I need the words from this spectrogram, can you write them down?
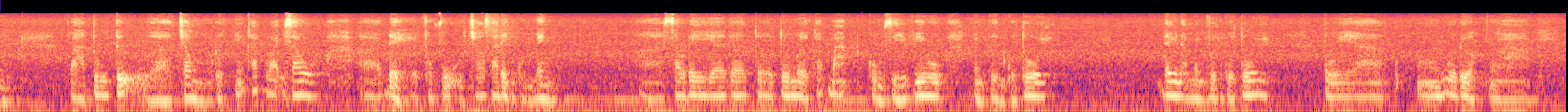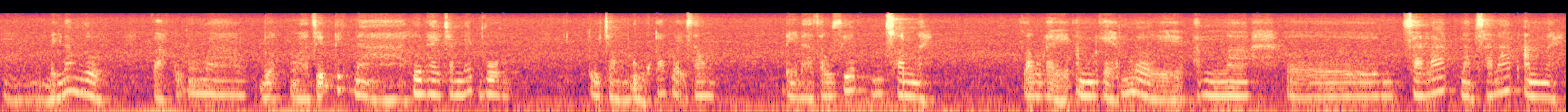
và tôi tự uh, trồng được những các loại rau uh, để phục vụ cho gia đình của mình. Uh, sau đây uh, tôi, tôi mời các bạn cùng review mảnh vườn của tôi. Đây là mảnh vườn của tôi. Tôi uh, mua được uh, mấy năm rồi và cũng uh, được uh, diện tích là hơn 200 mét vuông. Tôi trồng đủ các loại rau. Đây là rau diếp xoăn này. Vâng, rau này ăn ghém rồi ăn uh, salad làm salad ăn này.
